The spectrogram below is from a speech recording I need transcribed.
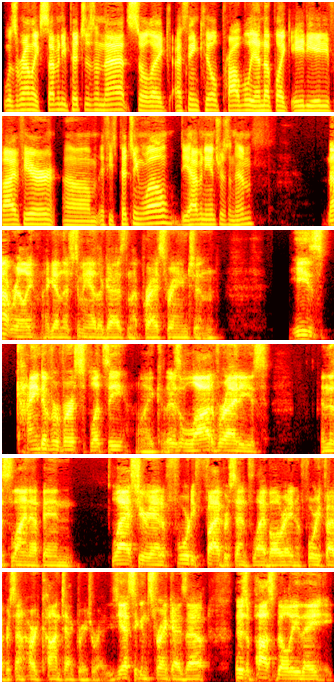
was around like 70 pitches in that. So like I think he'll probably end up like 80, 85 here um, if he's pitching well. Do you have any interest in him? Not really. Again, there's too many other guys in that price range, and he's kind of reverse splitsy. Like there's a lot of varieties in this lineup, and last year he had a 45% fly ball rate and a 45% hard contact rate to righties. Yes, he can strike guys out. There's a possibility they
